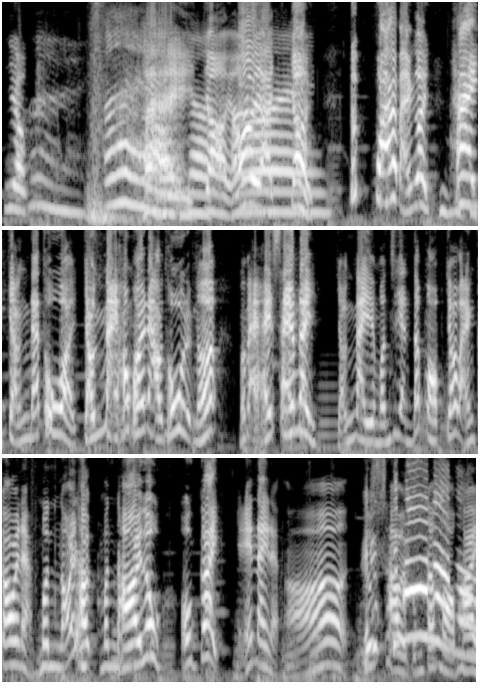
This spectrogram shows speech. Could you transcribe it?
Nhục Hey, trời ơi là trời Tức quá bạn ơi Hai trận đã thua rồi Trận này không thể nào thua được nữa Mấy bạn hãy xem đi Trận này mình sẽ giành top 1 cho bạn coi nè Mình nói thật Mình thời luôn Ok Nhẽ đây nè Đó Trước sau cũng top 1 thôi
